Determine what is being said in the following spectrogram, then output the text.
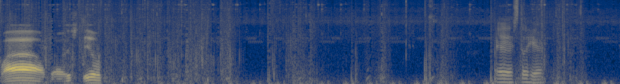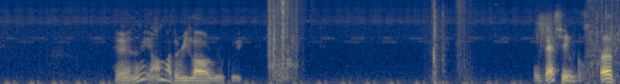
Wow, bro, it's still Yeah, it's still here. Here, let me. I'm about to reload real quick. That shit was ugly.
